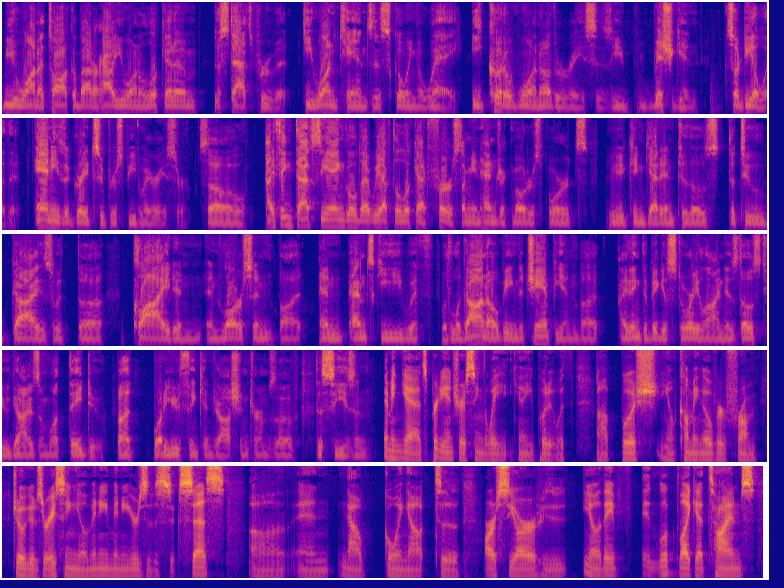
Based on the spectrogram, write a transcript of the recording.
you want to talk about or how you want to look at him, the stats prove it. He won Kansas going away. He could have won other races. He Michigan. So deal with it. And he's a great super speedway racer. So I think that's the angle that we have to look at first. I mean, Hendrick Motorsports. You can get into those the two guys with uh, Clyde and and Larson, but and Penske with with Logano being the champion. But I think the biggest storyline is those two guys and what they do. But what are you thinking, Josh, in terms of the season? I mean, yeah, it's pretty interesting the way you know you put it with uh, Busch, you know, coming over from Joe Gibbs Racing, you know, many many years of success, uh, and now going out to RCR, who you know they've it looked like at times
